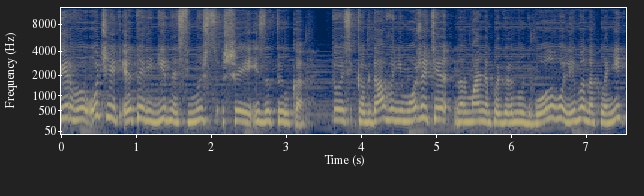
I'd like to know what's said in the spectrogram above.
первую очередь это ригидность мышц шеи и затылка. То есть, когда вы не можете нормально повернуть голову, либо наклонить,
